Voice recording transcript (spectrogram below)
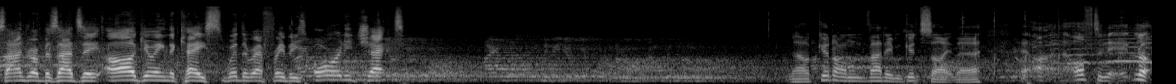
Sandro Bazadze arguing the case with the referee, but he's already checked. Now, good on Vadim Gutzeit there. Uh, often, look,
